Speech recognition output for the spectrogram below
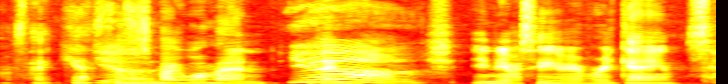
I was like, Yes, this is my woman. Yeah. She, you never see her ever again. So.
